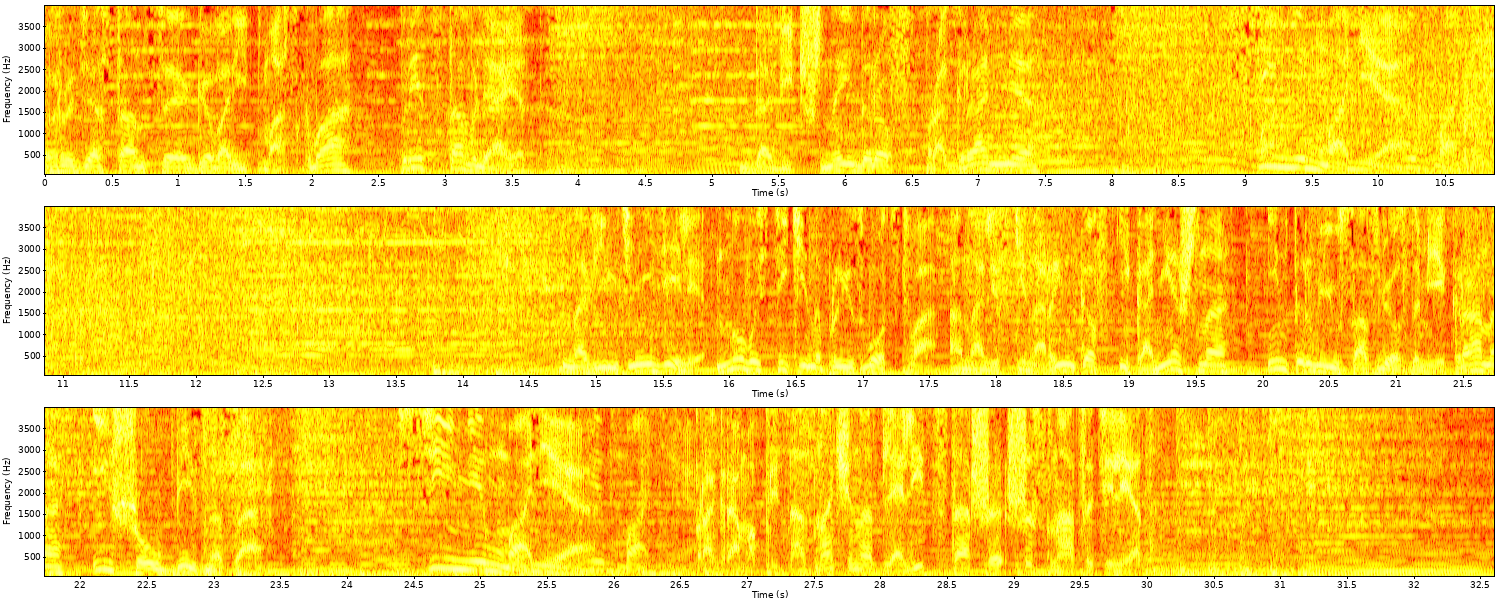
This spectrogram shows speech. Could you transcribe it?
Радиостанция «Говорит Москва» представляет Давид Шнейдеров в программе «Синемания». Новинки недели, новости кинопроизводства, анализ кинорынков и, конечно, интервью со звездами экрана и шоу-бизнеса. «Синемания». Программа предназначена для лиц старше 16 лет.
